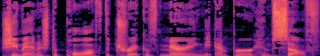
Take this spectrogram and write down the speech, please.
she managed to pull off the trick of marrying the emperor himself.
